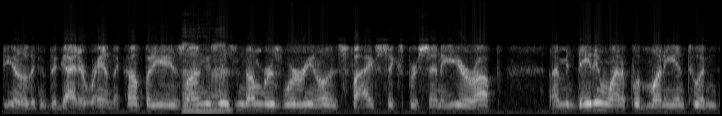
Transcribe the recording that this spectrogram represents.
you know, the, the guy that ran the company, as long Uh-huh. as his numbers were, you know, it's five, six percent a year up. I mean, they didn't want to put money into it and,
